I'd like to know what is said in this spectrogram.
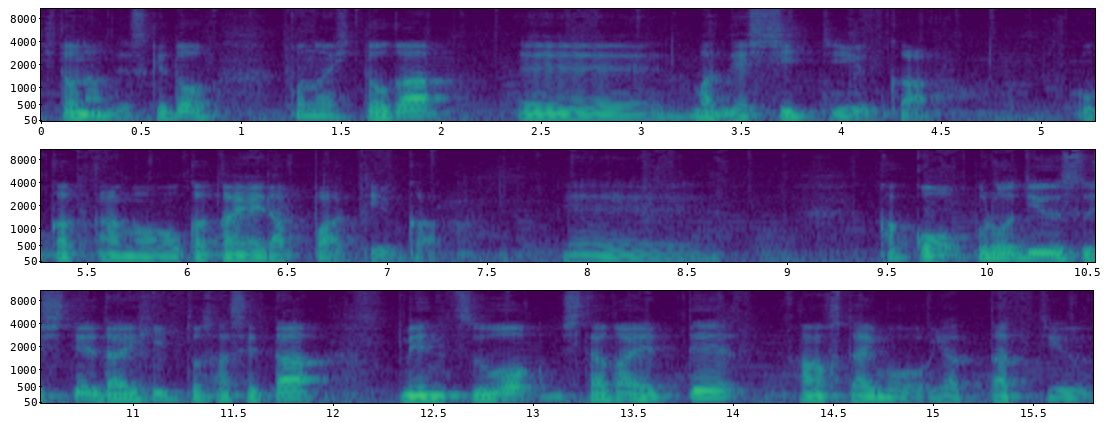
人なんですけどこの人が、えーまあ、弟子っていうかおかあのお抱えラッパーっていうか、えー、過去プロデュースして大ヒットさせたメンツを従えてハーフタイムをやったっていう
